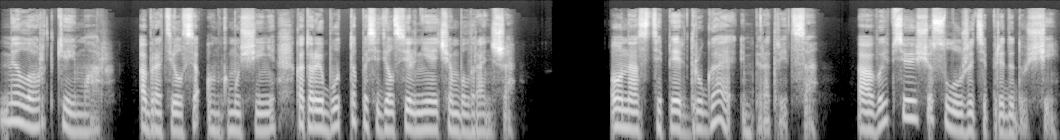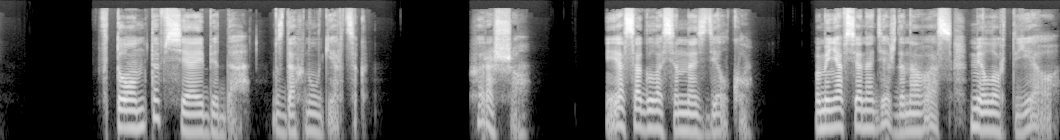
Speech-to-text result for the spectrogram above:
«Милорд Кеймар», — обратился он к мужчине, который будто посидел сильнее, чем был раньше. — у нас теперь другая императрица, а вы все еще служите предыдущей. В том-то вся и беда, вздохнул герцог. Хорошо. Я согласен на сделку. У меня вся надежда на вас, милорд Ео,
